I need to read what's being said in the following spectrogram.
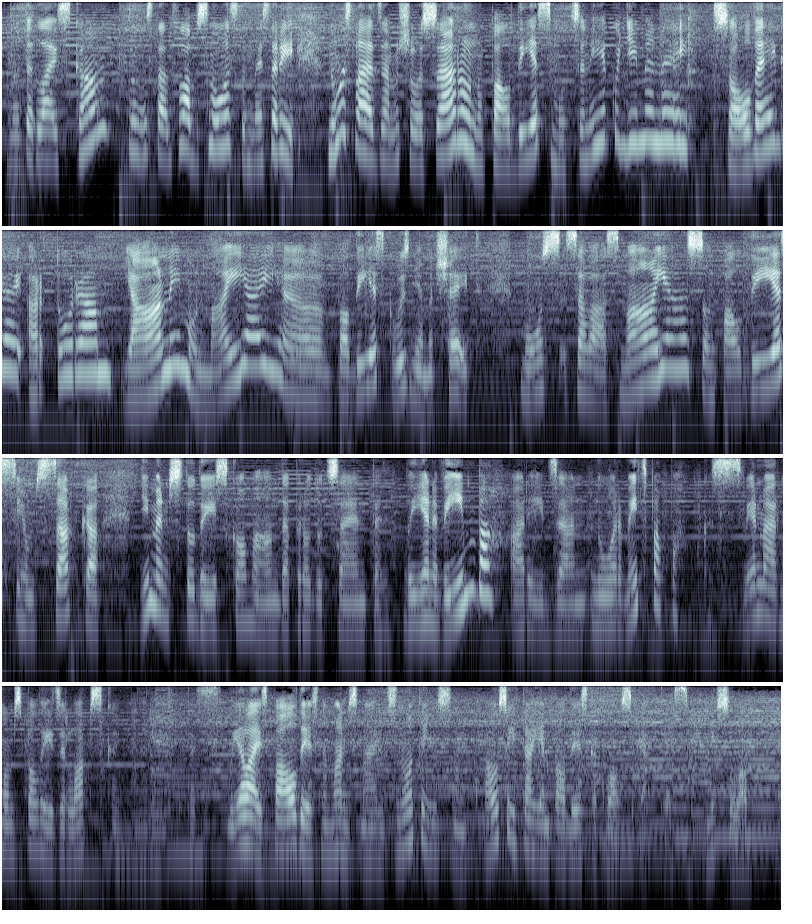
Nu, tad, lai skan uz tādas labas nos, tad mēs arī noslēdzam šo sarunu. Paldies mucenieku ģimenei, Solveigai, Arturam, Jānim un Maijai. Paldies, ka uzņemat šeit mūs savās mājās, un paldies jums saka ģimenes studijas komanda producente Liene Vimba, arī dzēn Nora Mitspapa, kas vienmēr mums palīdz ar labskaņu, un arī tas lielais paldies no manis mērķis notiņas, un klausītājiem paldies, ka klausījāties. Visu labu!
